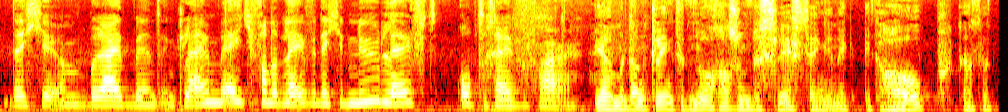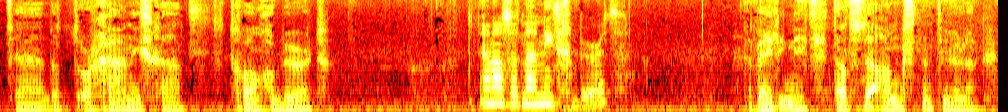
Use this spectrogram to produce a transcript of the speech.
dat je een bereid bent een klein beetje van het leven dat je nu leeft op te geven voor haar. Ja, maar dan klinkt het nog als een beslissing. En ik, ik hoop dat het, eh, dat het organisch gaat. Dat het gewoon gebeurt. En als dat nou niet gebeurt? Dat weet ik niet. Dat is de angst natuurlijk.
